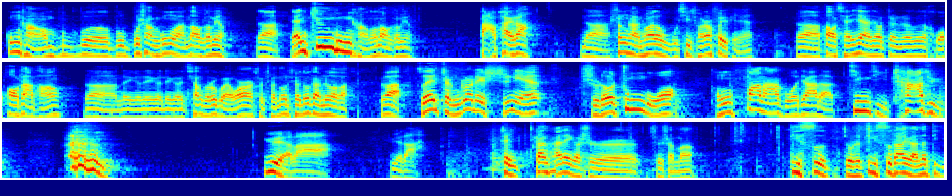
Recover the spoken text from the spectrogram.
工厂不不不不上工了，闹革命，是吧？连军工厂都闹革命，打派仗，那生产出来的武器全是废品，是吧？到前线就这这火炮炸膛，是吧？那个那个那个枪子拐弯，全全都全都干这个，是吧？所以整个这十年，使得中国同发达国家的经济差距 越拉越大。这刚才那个是是什么？第四就是第四单元的第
